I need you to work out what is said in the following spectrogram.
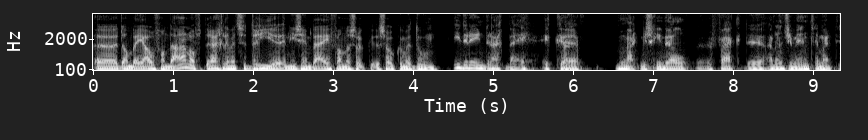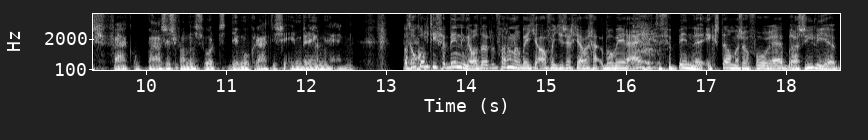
eh, dan bij jou vandaan? Of dragen jullie met z'n drieën in die zin bij van eh, zo, zo kunnen we het doen? Iedereen draagt bij. Ik eh, maak misschien wel eh, vaak de arrangementen, maar het is vaak op basis van een soort democratische inbreng. En Want hoe komt die verbinding dan? Want dat vraag ik nog een beetje af. Want je zegt, ja, we, gaan, proberen eigenlijk te verbinden. Ik stel me zo voor, hè, Brazilië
